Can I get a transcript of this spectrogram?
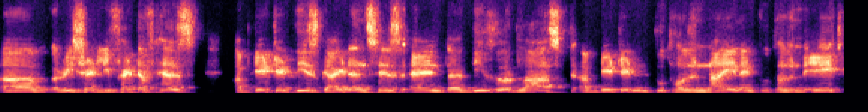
Uh, recently, FATF has updated these guidances, and uh, these were last updated in 2009 and 2008.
